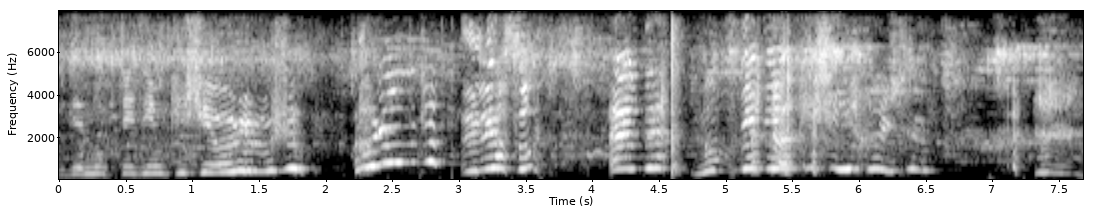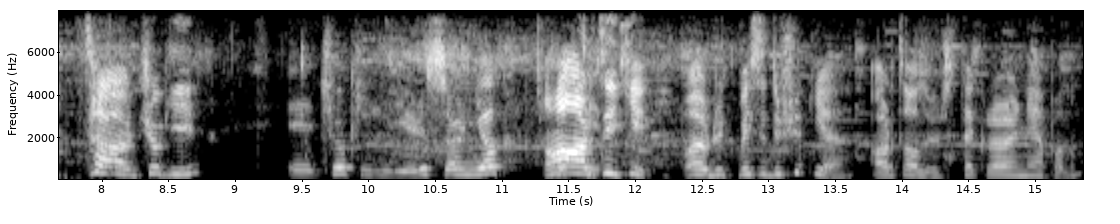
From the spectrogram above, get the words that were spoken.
bir de Noob dediğim kişiyi öldürmüşüm. Öldürmüşüm. Ölüyorsun. Öldü. Noob dediğim kişiyi öldürdüm. Tamam çok iyi. E, çok iyi gidiyoruz. Sorun yok. Aha Noob artı 2. Rütbesi düşük ya. Artı alıyoruz. Tekrar ne yapalım?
